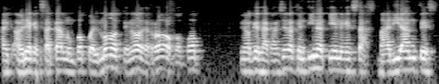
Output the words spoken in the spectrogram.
habría que sacarle un poco el mote, ¿no? De rock o pop, sino que la canción argentina tiene esas variantes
